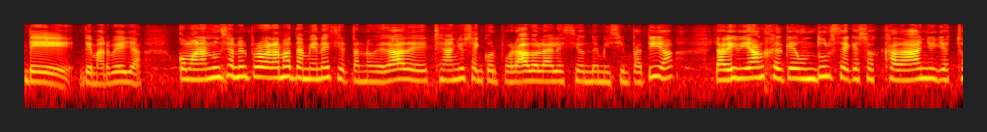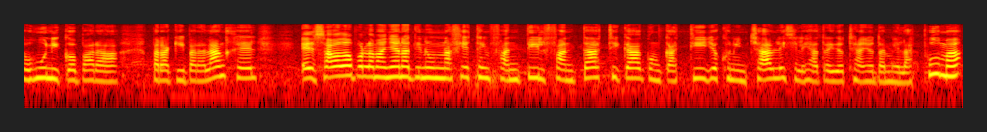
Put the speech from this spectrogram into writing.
de, de, Marbella. Como han anunciado en el programa, también hay ciertas novedades. Este año se ha incorporado la elección de mi simpatía. La Baby Ángel, que es un dulce, que eso es cada año y esto es único para, para aquí, para el Ángel. El sábado por la mañana tienen una fiesta infantil fantástica con castillos, con hinchables y se les ha traído este año también la espuma.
